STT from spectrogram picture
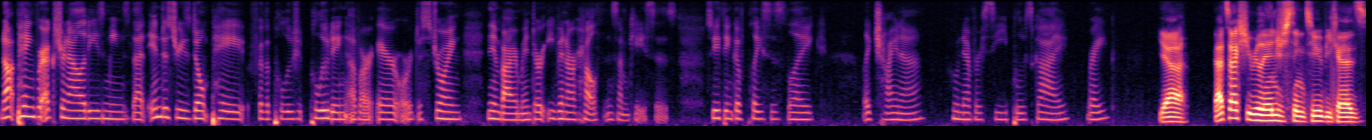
Not paying for externalities means that industries don't pay for the pollution, polluting of our air or destroying the environment or even our health in some cases. So you think of places like like China who never see blue sky, right? Yeah, that's actually really interesting too because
